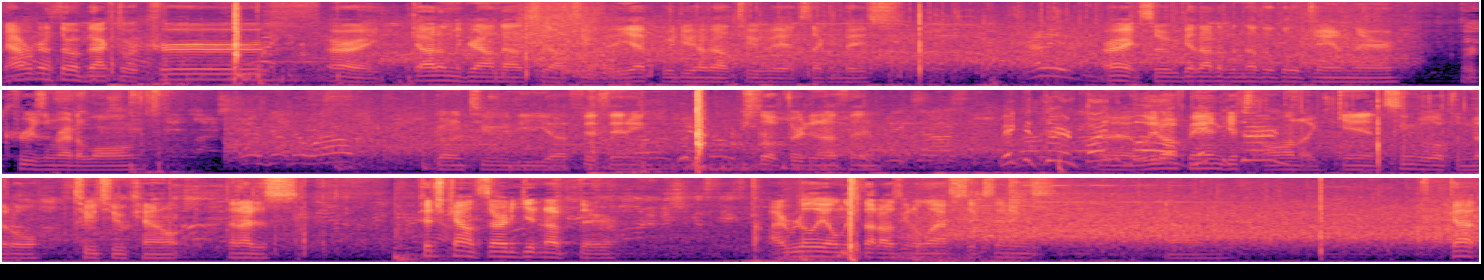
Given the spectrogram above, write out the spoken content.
Now we're going to throw a backdoor curve. Alright, got on the ground out to Altuve. Yep, we do have Altuve at second base. Alright, so we got out of another little jam there. We're cruising right along. Going to the uh, fifth inning. We're still up 3 to nothing. make the third Uh, leadoff man gets on again. Single up the middle. 2-2 count. Then I just... Pitch count's already getting up there. I really only thought I was going to last six innings. Got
